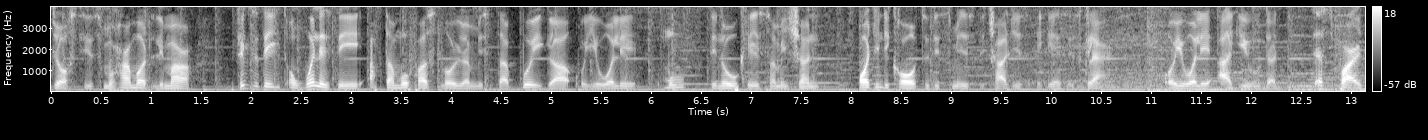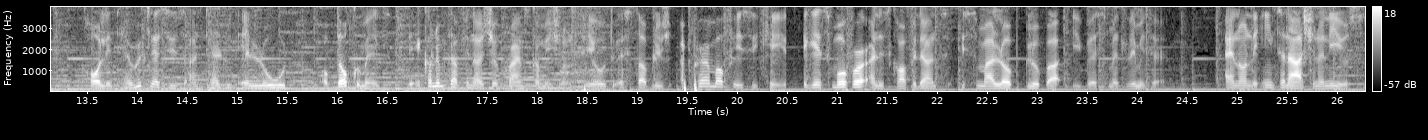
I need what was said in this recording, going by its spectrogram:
Justice Muhammad Liman fixed date on Wednesday after Mompha's lawyer Mr. Gboyega Oyewole moved the no case submission, urging the court to dismiss the charges against his clients. Oyewole argued that despite calling their weaknesses and tendering a load of documents, the Economic and Financial Crimes Commission failed to establish a prima facie case against Mompha and his confidant Ismalob Global Investment Limited. And on the international news,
